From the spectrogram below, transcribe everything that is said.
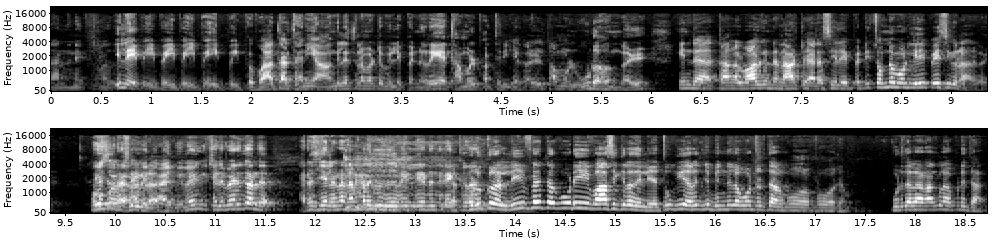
நான் நினைக்கிறேன். இல்லை இப்போ இப்போ இப்போ இப்போ இப்போ இப்போ பார்த்தால் தனியாக ஆங்கிலத்தில் மட்டும் இல்லை இப்போ நிறைய தமிழ் பத்திரிகைகள் தமிழ் ஊடகங்கள் இந்த தாங்கள் வாழ்கின்ற நாட்டு அரசியலை பற்றி சொந்த மொழியிலே பேசுகிறார்கள். சில பேருக்கு அந்த அரசியல்னா நம்மளுக்கு தேவையில்லைன்னு நினைக்கிறது. கொடுக்குற லீஃபெட்டை கூடி வாசிக்கிறது இல்லையா தூக்கி எறிஞ்சு பின்னில் போட்டுட்டு தான் போகிறோம் கூடுதலானாக்கள் அப்படி தான்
